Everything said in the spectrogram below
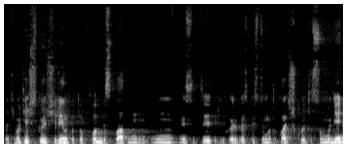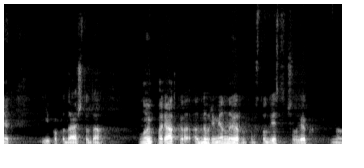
на тематическую вечеринку, то вход бесплатный. Если ты приходишь без костюма, то платишь какую-то сумму денег и попадаешь туда. Ну и порядка одновременно, наверное, там 100-200 человек на,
